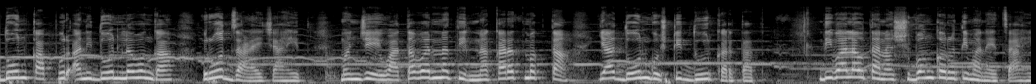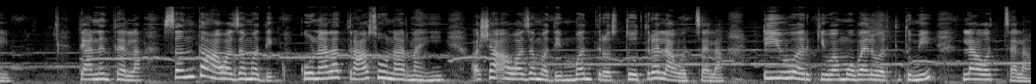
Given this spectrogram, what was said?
दोन कापूर आणि दोन लवंगा रोज जाळायच्या आहेत. म्हणजे वातावरणातील नकारात्मकता या दोन गोष्टी दूर करतात. दिवा लावताना शुभंकरोती म्हणायचं आहे. त्यानंतरला संत आवाजामध्ये कोणाला त्रास होणार नाही अशा आवाजामध्ये मंत्र स्तोत्र लावत चला. टी व्हीवर किंवा मोबाईलवरती तुम्ही लावत चला.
